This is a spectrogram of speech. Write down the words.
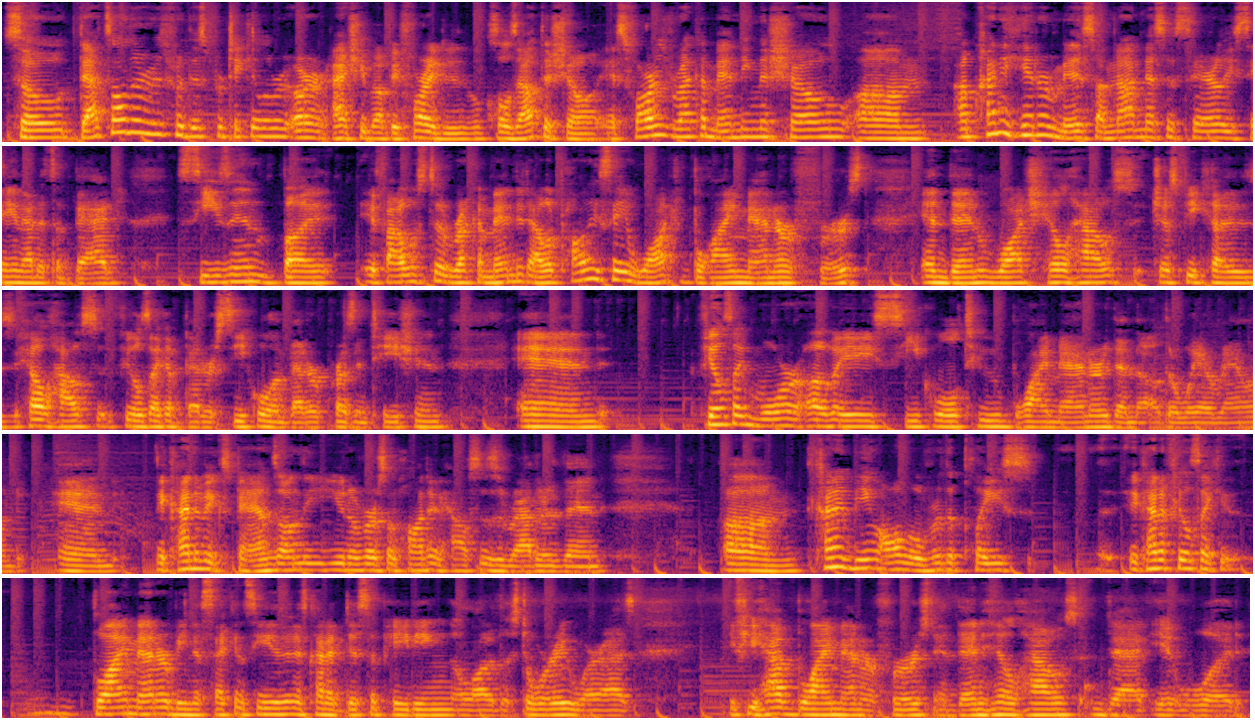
So that's all there is for this particular, or actually, but before I do close out the show, as far as recommending the show, um, I'm kind of hit or miss. I'm not necessarily saying that it's a bad season, but if I was to recommend it, I would probably say watch Bly Manor first and then watch Hill House, just because Hill House feels like a better sequel and better presentation, and feels like more of a sequel to Bly Manor than the other way around, and it kind of expands on the universe of haunted houses rather than um, kind of being all over the place. It kind of feels like Bly Manor being the second season is kind of dissipating a lot of the story, whereas if you have Bly Manor first and then Hill House, that it would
